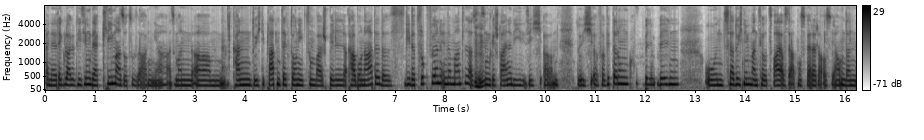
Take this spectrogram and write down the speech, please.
eine Regularisierung der Klima sozusagen. Ja, also man ähm, kann durch die Plattentektonik zum Beispiel Carbonate das wieder zurückführen in den Mantel. Also das sind Gesteine, die sich ähm, durch äh, Verwitterung bil- bilden. Und dadurch nimmt man CO2 aus der Atmosphäre raus, ja, und dann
